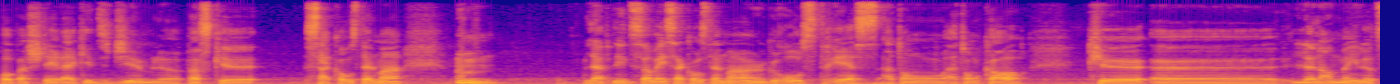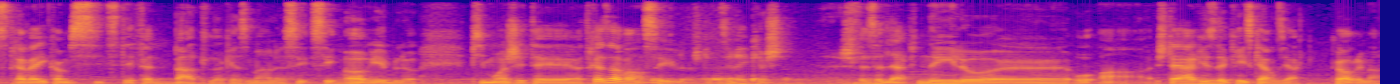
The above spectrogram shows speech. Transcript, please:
Pas parce que j'étais raqué du gym, là, parce que ça cause tellement. L'apnée du sommeil, ça cause tellement un gros stress à ton, à ton corps que euh, le lendemain, là, tu te réveilles comme si tu t'es fait battre là, quasiment. Là. C'est, c'est horrible. Là. Puis moi, j'étais très avancé. Là. Je te dirais que je, je faisais de l'apnée. Là, euh, j'étais à risque de crise cardiaque, carrément.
